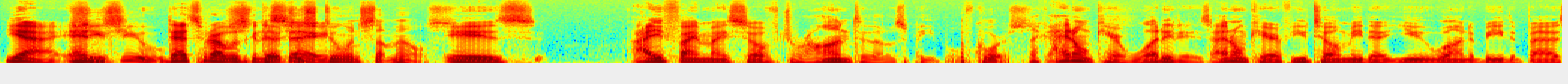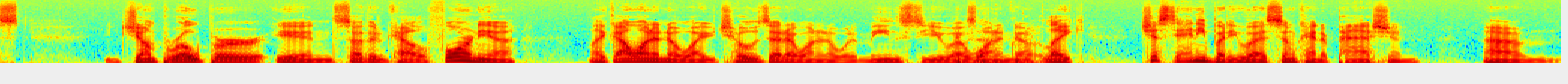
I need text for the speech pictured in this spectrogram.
yeah and She's you. that's what i was gonna They're say just doing something else. is i find myself drawn to those people of course. Like I don't care what it is. I don't care if you tell me that you want to be the best jump roper in Southern California. Like I want to know why you chose that. I want to know what it means to you. I want to know like just anybody who has some kind of passion um,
